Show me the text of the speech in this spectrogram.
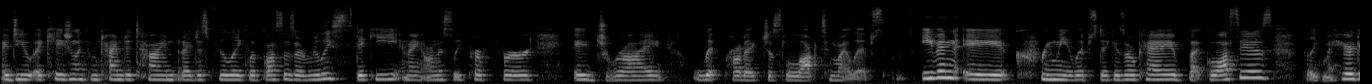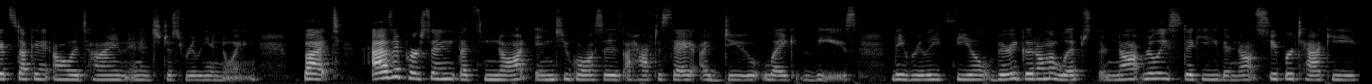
I do occasionally from time to time, but I just feel like lip glosses are really sticky and I honestly prefer a dry lip product just locked to my lips. Even a creamy lipstick is okay, but glosses, I feel like my hair gets stuck in it all the time and it's just really annoying. But as a person that's not into glosses, I have to say I do like these. They really feel very good on the lips. They're not really sticky. They're not super tacky.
